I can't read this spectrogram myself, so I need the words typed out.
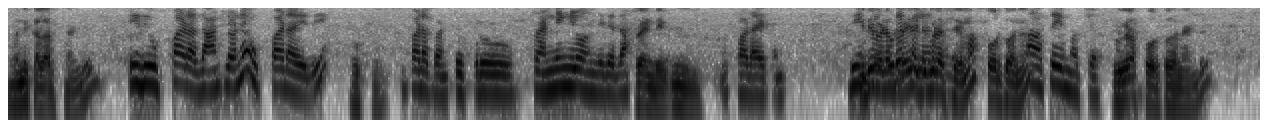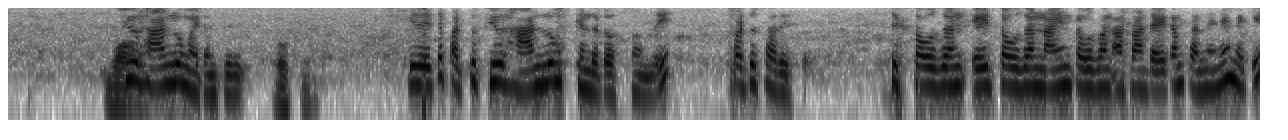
ఇవన్నీ కలర్స్ అండి? ఇది ఉప్పాడ దాంట్లోనే ఉప్పాడ ఇది. ఉప్పాడ పంట ఇప్పుడు ట్రెండింగ్లో ఉంది కదా. ట్రెండింగ్ ఉప్పాడ ఐటమ్ ఇది దీంట్లో మేడం కూడా ప్రైస్ ఇది కూడా సేమా? ఫోర్ థౌసండ్ సేమ్ వచ్చేస్తుంది. ఇది కూడా ఫోర్ థౌసండ్ అండి ప్యూర్ హ్యాండ్లూమ్ ఐటమ్స్ ఇది. ఓకే. ఇదైతే పట్టు ప్యూర్ హ్యాండ్లూమ్స్ కిందట వస్తుంది. పట్టు saris six thousand eight thousand nine thousand అట్లాంటి ఐటమ్స్ అన్నీ మీకు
